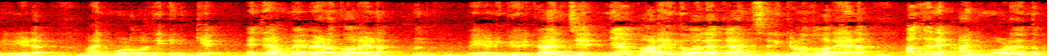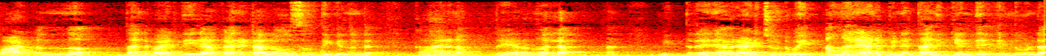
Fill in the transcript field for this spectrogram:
പിന്നീട് അനുമോൾ പറഞ്ഞു എനിക്ക് എന്റെ അമ്മയെ വേണമെന്ന് പറയണം. വേണമെങ്കിൽ ഒരു കാര്യം ചെയ്യാം. ഞാൻ പറയുന്ന പോലെയൊക്കെ അനുസരിക്കണമെന്ന് പറയണം. അങ്ങനെ അനുമോളെ ഒന്ന് പാ ഒന്ന് തന്റെ വഴുതിയിലാക്കാനായിട്ട് അലോ ശ്രദ്ധിക്കുന്നുണ്ട്. കാരണം വേറൊന്നുമല്ല. മിത്രേനെ അവർ അടിച്ചുകൊണ്ട് പോയി. അങ്ങനെയാണ് പിന്നെ തനിക്ക് എന്ത് എന്തുകൊണ്ട്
